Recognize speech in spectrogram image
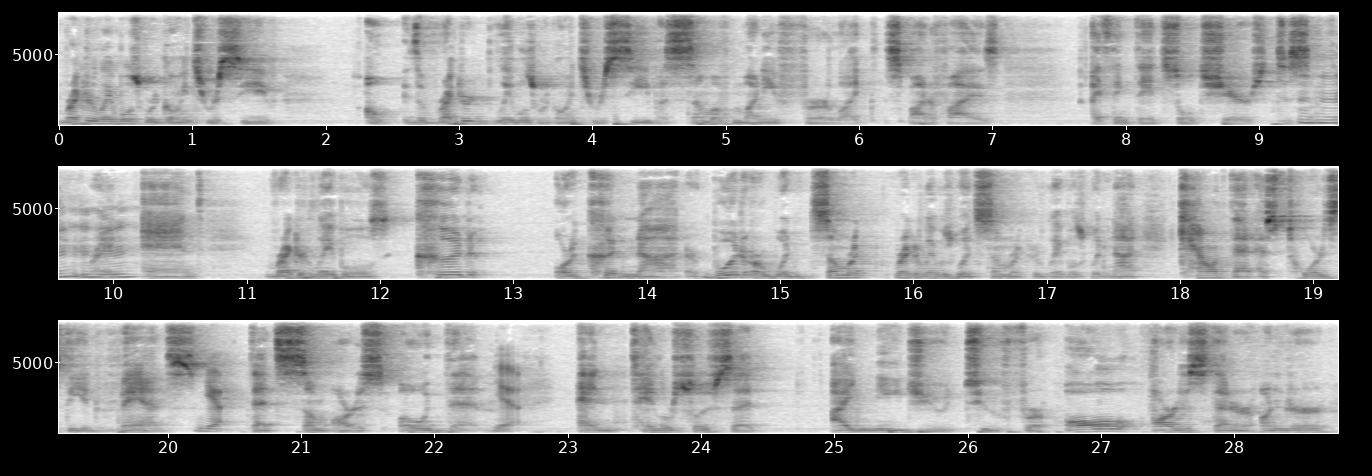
record labels were going to receive oh the record labels were going to receive a sum of money for like spotify's i think they'd sold shares to mm-hmm, something mm-hmm. right and record labels could or could not or would or would some rec- record labels would some record labels would not count that as towards the advance Yeah. that some artists owed them Yeah. And Taylor Swift said, I need you to, for all artists that are under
